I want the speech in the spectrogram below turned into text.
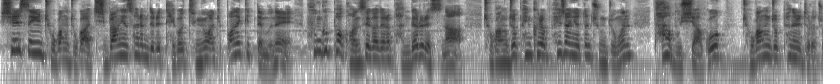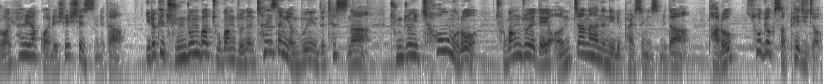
실세인 조광조가 지방의 사람들을 대거 등용할 게 뻔했기 때문에 훈구파 권세가들은 반대를 했으나 조광조 팬클럽 회장이었던 중종은 다 무시하고 조광조 편을 들어주어 현량과를 실시했습니다. 이렇게 중종과 조광조는 천생연분인 듯 했으나 중종이 처음으로 조광조에 대해 언짢아하는 일이 발생했습니다. 바로 소격사 폐지죠.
